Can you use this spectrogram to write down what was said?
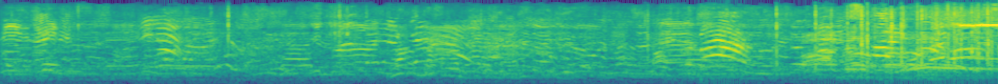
bir Baba!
